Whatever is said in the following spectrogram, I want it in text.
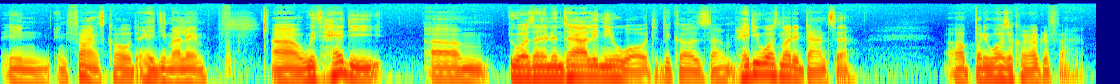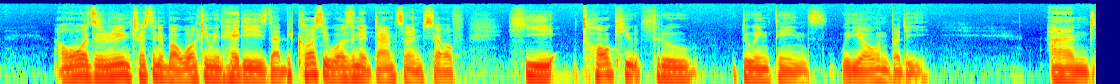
in, in France called Heddy Maalem. Uh, with Heddy, um, it was an entirely new world because um, Heddy was not a dancer, uh, but he was a choreographer. And what was really interesting about working with Heddy is that because he wasn't a dancer himself, he talked you through doing things with your own body. And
